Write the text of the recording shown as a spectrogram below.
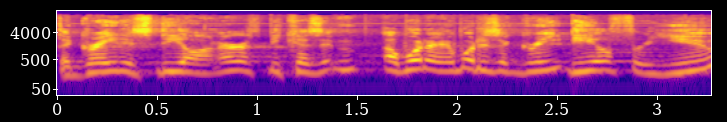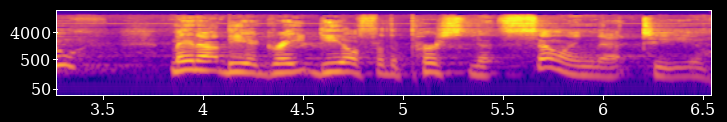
the greatest deal on earth because it, uh, what, are, what is a great deal for you may not be a great deal for the person that's selling that to you.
